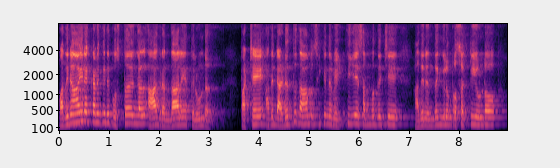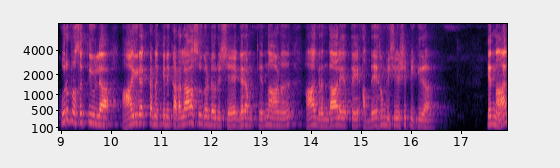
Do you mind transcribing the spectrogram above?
പതിനായിരക്കണക്കിന് പുസ്തകങ്ങൾ ആ ഗ്രന്ഥാലയത്തിലുണ്ട്. പക്ഷേ അതിന്റെ അടുത്ത് താമസിക്കുന്ന വ്യക്തിയെ സംബന്ധിച്ച് അതിനെന്തെങ്കിലും പ്രസക്തിയുണ്ടോ? ഒരു പ്രസക്തിയില്ല ആയിരക്കണക്കിന് കടലാസുകളുടെ ഒരു ശേഖരം എന്നാണ് ആ ഗ്രന്ഥാലയത്തെ അദ്ദേഹം വിശേഷിപ്പിക്കുക. എന്നാൽ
